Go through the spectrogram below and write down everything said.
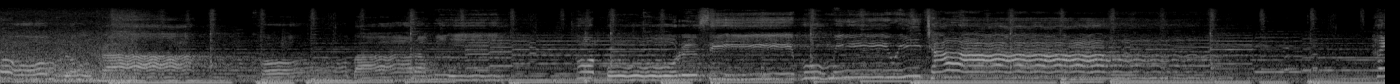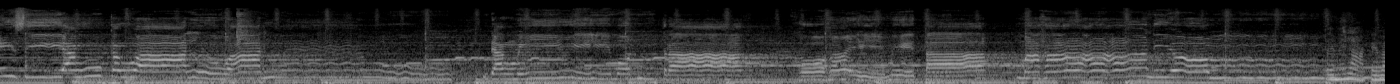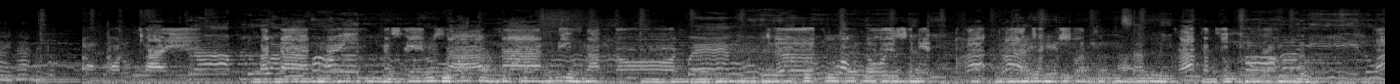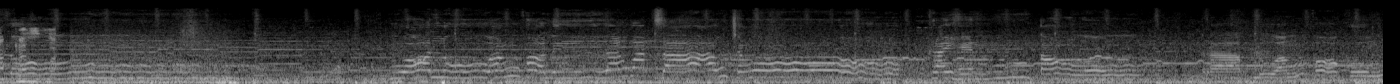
ก้มลงกราขอบารมีพ่อปู่ฤาษีผู้มีวิชา ให้เสียงกังวานหวานดังมีมนตรา ขอให้เมตตา ไหว้พนะลูกงคลชัยประกาศให้เกษมสามนานนิรันดรเดินร่วมโดยเสด็จพระราชกุศลพระกฐินหลวงพระกสงฆ์ใครเห็นต้องงงกราบหลวงพ่อคง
